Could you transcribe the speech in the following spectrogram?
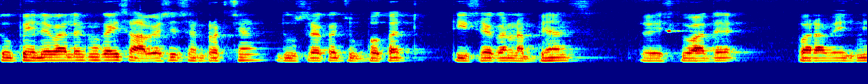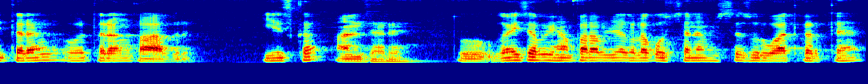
तो पहले वाले में गाइस आवेशी संरक्षण, दूसरा का चुंबकत्व, तीसरे का नभ्यांश, इसके बाद है परावेगनी तरंग और तरंग का आग्र ये इसका आंसर है। तो गाइस अब यहाँ पर आप जो अगला क्वेश्चन है इससे शुरुआत करते हैं।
